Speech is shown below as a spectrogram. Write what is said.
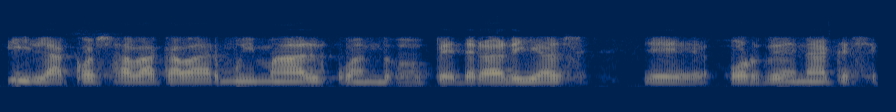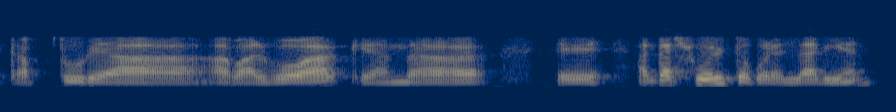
y la cosa va a acabar muy mal cuando Pedrarias eh, ordena que se capture a, Balboa, que anda eh, anda suelto con el Darien,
